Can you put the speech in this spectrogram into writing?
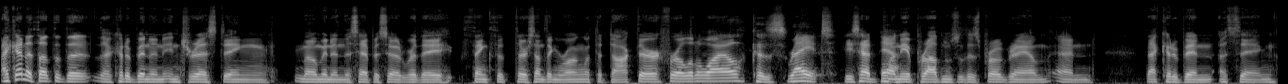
I kind of thought that there, there could have been an interesting moment in this episode where they think that there's something wrong with the doctor for a little while because right. he's had Yeah. plenty of problems with his program and that could have been a thing.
